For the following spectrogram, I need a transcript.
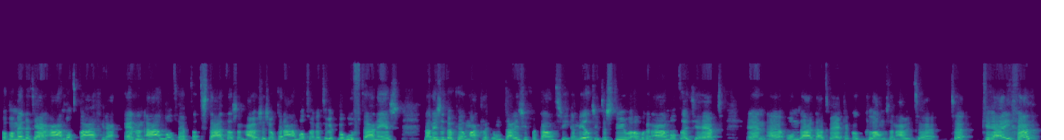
het moment dat jij een aanbodpagina en een aanbod hebt dat staat als een huis, dus ook een aanbod waar natuurlijk behoefte aan is, dan is het ook heel makkelijk om tijdens je vakantie een mailtje te sturen over een aanbod dat je hebt en uh, om daar daadwerkelijk ook klanten uit uh, te krijgen.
